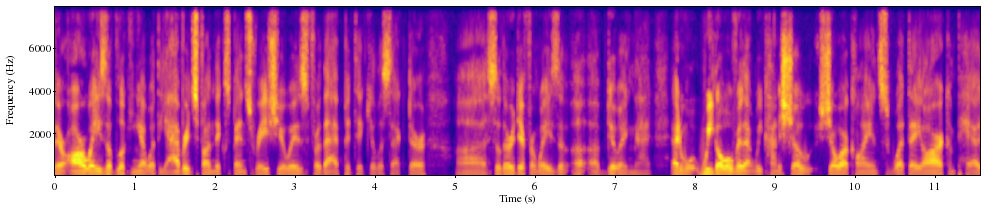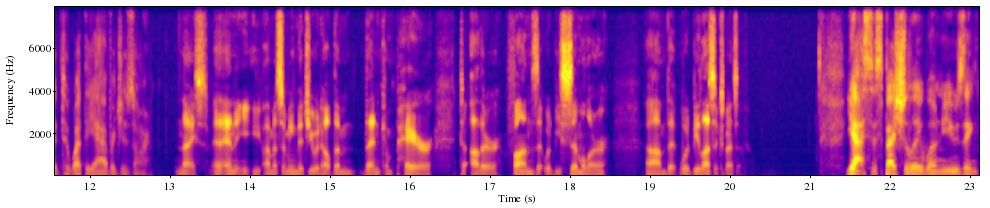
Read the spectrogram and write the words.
there are ways of looking at what the average fund expense ratio is for that particular sector. Uh, so there are different ways of, of doing that, and we go over that. We kind of show show our clients what they are compared to what the averages are. Nice, and, and I'm assuming that you would help them then compare to other funds that would be similar, um, that would be less expensive. Yes, especially when using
